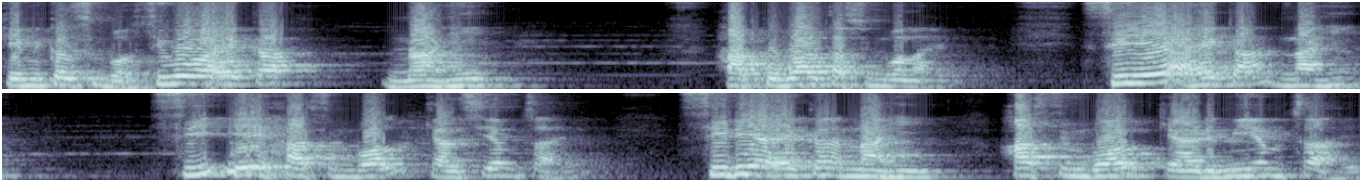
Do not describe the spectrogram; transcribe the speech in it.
केमिकल सिम्बॉल सीओ आहे का? नाही. हा कुबालचा सिम्बॉल आहे. सी ए आहे का? नाही. सी ए हा सिम्बॉल कॅल्शियमचा आहे. सी डी आहे का? नाही. हा सिम्बॉल कॅडमियमचा आहे.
